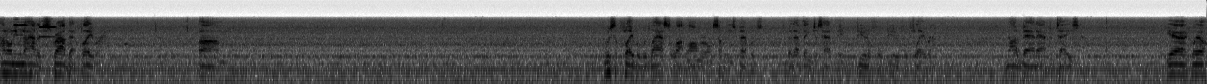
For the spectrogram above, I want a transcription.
I don't even know how to describe that flavor. Um, wish the flavor would last a lot longer on some of these peppers. But that thing just had a beautiful, beautiful flavor. Not a bad aftertaste. Yeah, well,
